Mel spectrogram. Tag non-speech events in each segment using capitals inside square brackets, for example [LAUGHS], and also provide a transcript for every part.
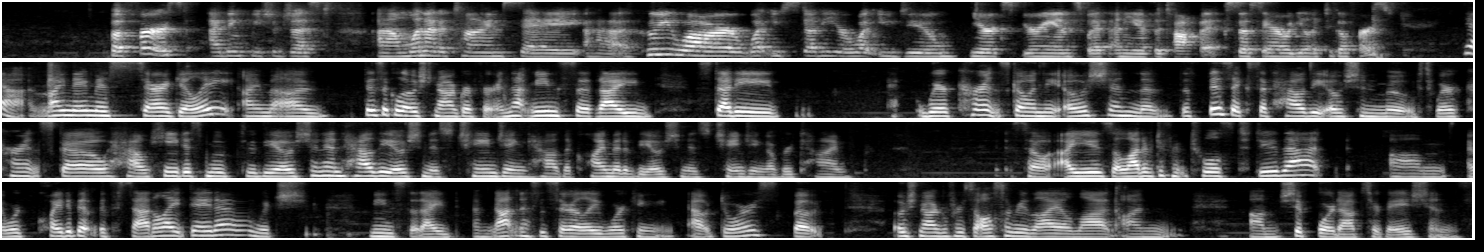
But first, I think we should just um, one at a time say uh, who you are, what you study or what you do, your experience with any of the topics. So Sarah, would you like to go first? Yeah, my name is Sarah Gille. I'm a physical oceanographer, and that means that I study where currents go in the ocean, the, the physics of how the ocean moves, where currents go, how heat is moved through the ocean, and how the ocean is changing, how the climate of the ocean is changing over time. So I use a lot of different tools to do that. Um, I work quite a bit with satellite data, which means that I am not necessarily working outdoors, but oceanographers also rely a lot on um, shipboard observations,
